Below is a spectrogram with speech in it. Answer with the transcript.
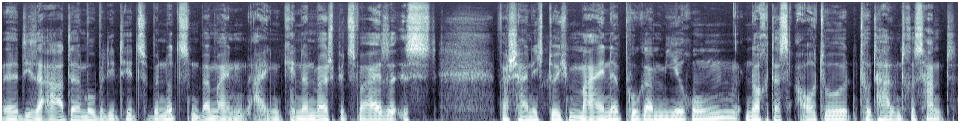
äh, diese Art der Mobilität zu benutzen. Bei meinen eigenen Kindern beispielsweise ist wahrscheinlich durch meine Programmierung noch das Auto total interessant.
